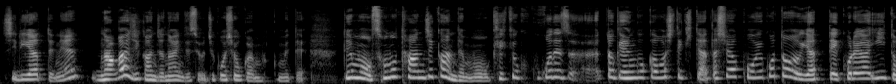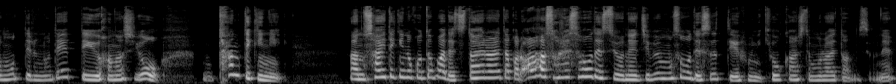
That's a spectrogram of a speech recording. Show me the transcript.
知り合ってね、長い時間じゃないんですよ。自己紹介も含めて。でも、その短時間でも結局ここでずっと言語化をしてきて、私はこういうことをやって、これがいいと思ってるのでっていう話を端的にあの、最適の言葉で伝えられたから、ああ、それそうですよね。自分もそうですっていうふうに共感してもらえたんですよね。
